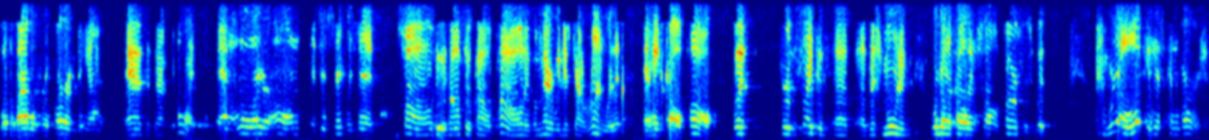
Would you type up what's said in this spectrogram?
what the Bible is referring to him as at that point. And a little later on, it just simply said Saul, who is also called Paul, and from there we just kind of run with it, and he's called Paul. But for the sake of, uh, of this morning, we're going to call him Saul of Tarsus, but we're going to look at his conversion.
